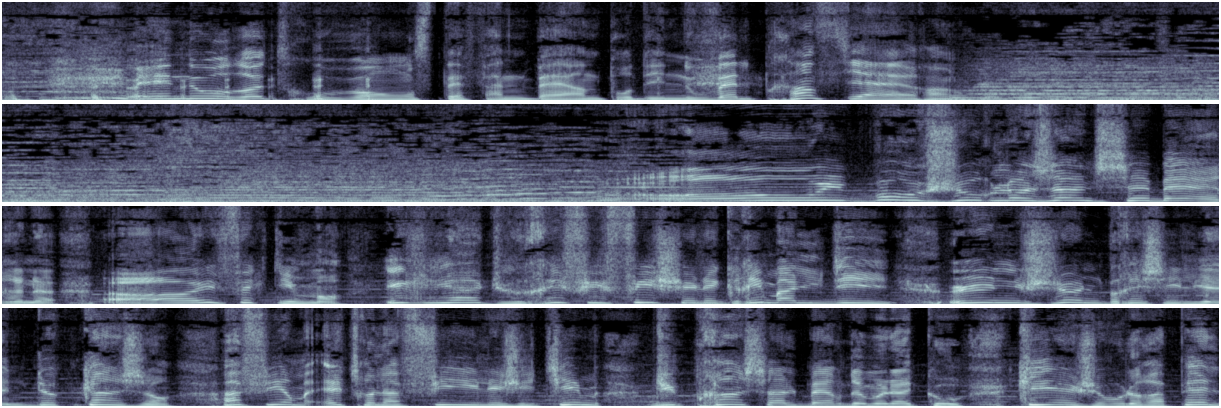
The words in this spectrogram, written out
Et nous retrouvons Stéphane Bern pour des nouvelles princières. Bonjour Lausanne, c'est Berne. Ah, effectivement, il y a du rififi chez les Grimaldi. Une jeune brésilienne de 15 ans affirme être la fille légitime du prince Albert de Monaco, qui est, je vous le rappelle,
